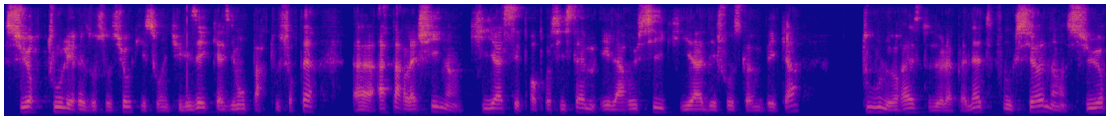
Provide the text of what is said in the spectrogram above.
sur tous les réseaux sociaux qui sont utilisés quasiment partout sur Terre. Euh, à part la Chine, qui a ses propres systèmes, et la Russie, qui a des choses comme VK, tout le reste de la planète fonctionne sur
